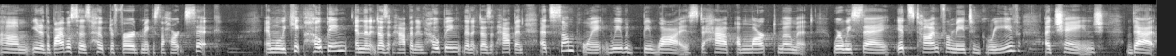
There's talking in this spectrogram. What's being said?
um, you know, the Bible says hope deferred makes the heart sick. And when we keep hoping and then it doesn't happen and hoping, then it doesn't happen, at some point we would be wise to have a marked moment where we say, it's time for me to grieve a change that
